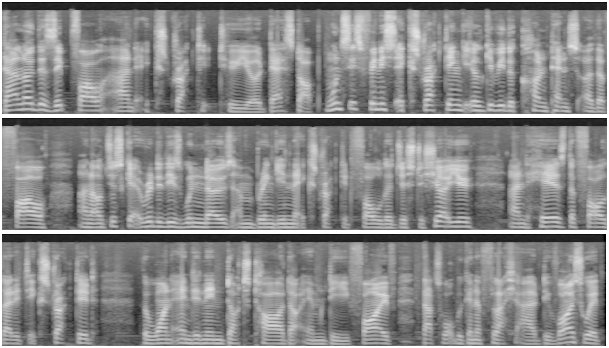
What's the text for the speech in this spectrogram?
Download the zip file and extract it to your desktop. Once it's finished extracting it'll give you the contents of the file and I'll just get rid of these windows and bring in the extracted folder just to show you. And here's the file that it's extracted the one ending in .tar.md5 that's what we're going to flash our device with.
